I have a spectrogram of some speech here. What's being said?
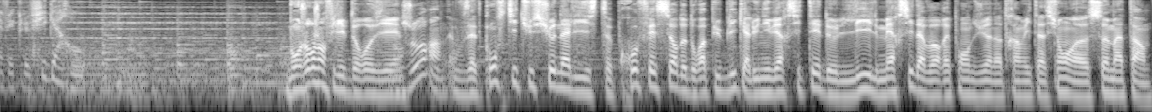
avec le Figaro. Bonjour Jean-Philippe de Rosier. Bonjour. Vous êtes constitutionnaliste, professeur de droit public à l'Université de Lille. Merci d'avoir répondu à notre invitation euh, ce matin.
